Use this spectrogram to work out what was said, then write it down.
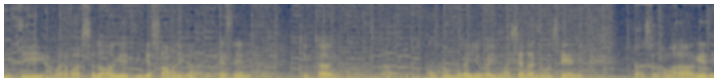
जी, हमारा पार्सल आ गया जी। अस्सलाम वालेकुम। कैसे हैं जी? ठीक ठाक? अल्हम्दुलिल्लाह, ये भाई माशाल्लाह नून से हैं जी। पार्सल हमारा आ गया जी।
